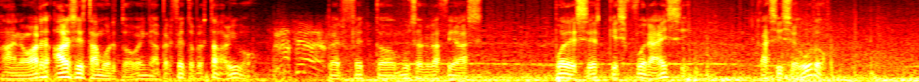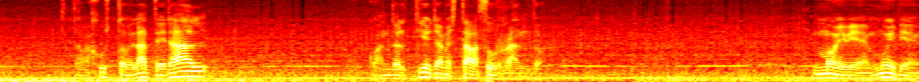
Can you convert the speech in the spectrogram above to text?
Ah, no, ahora, ahora sí está muerto. Venga, perfecto, pero estaba vivo. Perfecto, muchas gracias. Puede ser que fuera ese. Casi seguro. Estaba justo de lateral. Cuando el tío ya me estaba zurrando. Muy bien, muy bien.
